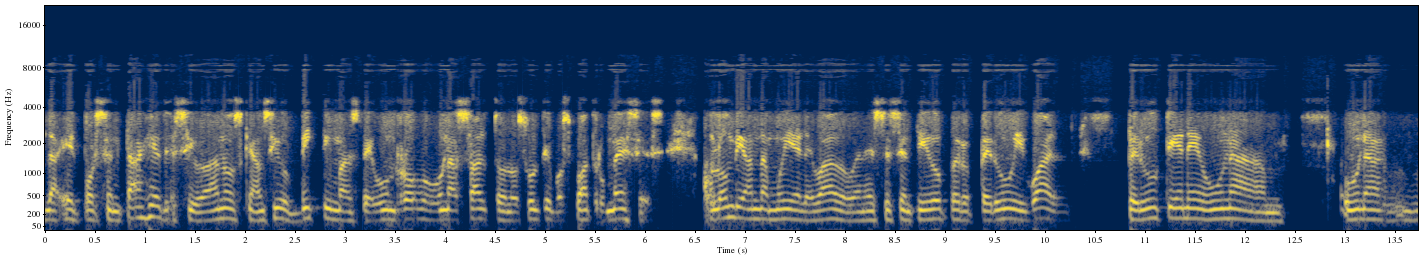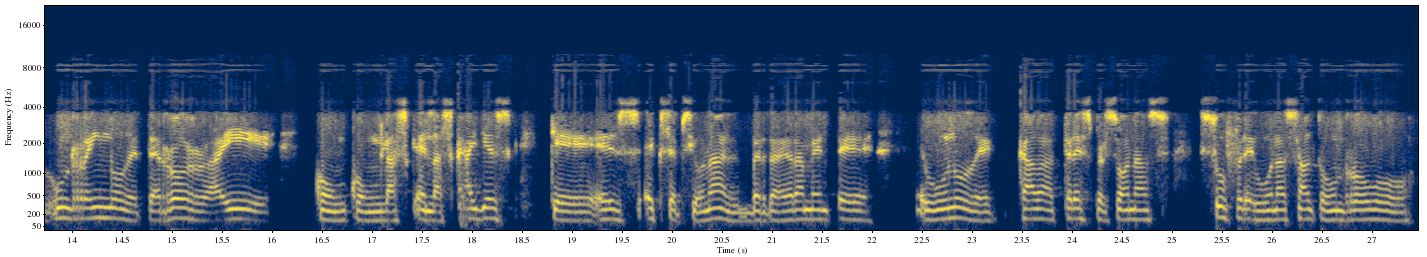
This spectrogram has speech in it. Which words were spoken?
la, el porcentaje de ciudadanos que han sido víctimas de un robo un asalto en los últimos cuatro meses. Colombia anda muy elevado en ese sentido, pero Perú igual. Perú tiene una, una un reino de terror ahí con, con las en las calles que es excepcional, verdaderamente uno de cada tres personas sufre un asalto, un robo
